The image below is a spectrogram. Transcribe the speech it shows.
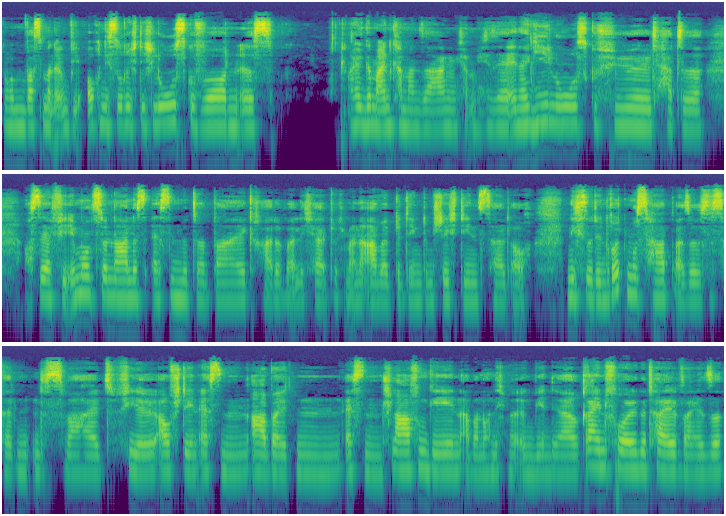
was man irgendwie auch nicht so richtig losgeworden ist. Allgemein kann man sagen, ich habe mich sehr energielos gefühlt, hatte auch sehr viel emotionales Essen mit dabei, gerade weil ich halt durch meine Arbeit bedingt im Schichtdienst halt auch nicht so den Rhythmus habe. Also es ist halt, das war halt viel Aufstehen, Essen, Arbeiten, Essen, Schlafen gehen, aber noch nicht mal irgendwie in der Reihenfolge teilweise,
